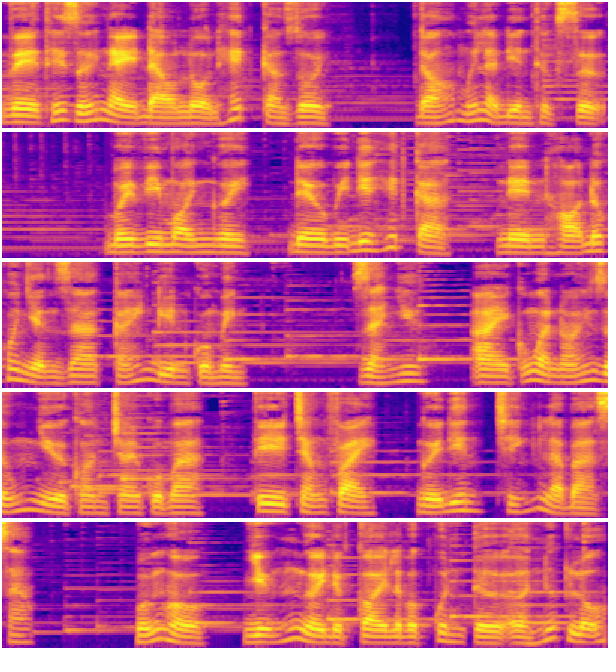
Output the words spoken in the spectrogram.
về thế giới này đảo lộn hết cả rồi. Đó mới là điên thực sự. Bởi vì mọi người đều bị điên hết cả, nên họ đâu có nhận ra cái điên của mình. Giả như ai cũng mà nói giống như con trai của bà, thì chẳng phải người điên chính là bà sao? Huống hồ, những người được coi là bậc quân tử ở nước lỗ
